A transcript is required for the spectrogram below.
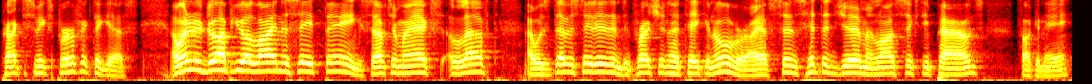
practice makes perfect, I guess. I wanted to drop you a line to say thanks. After my ex left, I was devastated and depression had taken over. I have since hit the gym and lost 60 pounds. Fucking A.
